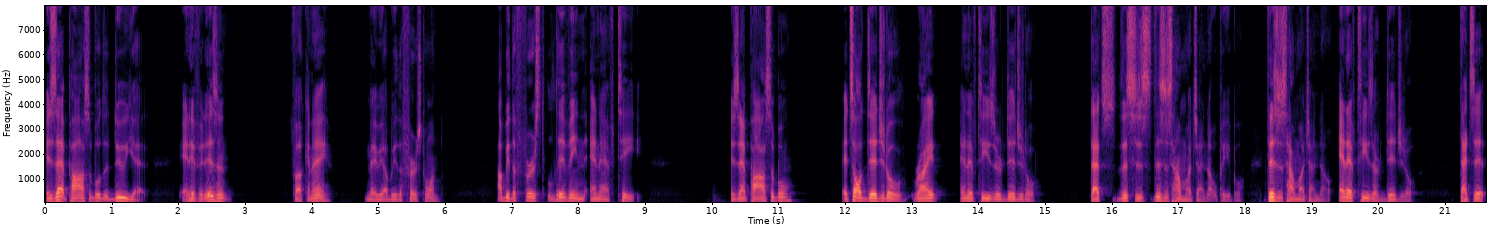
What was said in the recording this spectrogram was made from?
Is that possible to do yet? And if it isn't, fucking A, maybe I'll be the first one. I'll be the first living NFT. Is that possible? It's all digital, right? NFTs are digital. That's this is this is how much I know people. This is how much I know. NFTs are digital. That's it.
